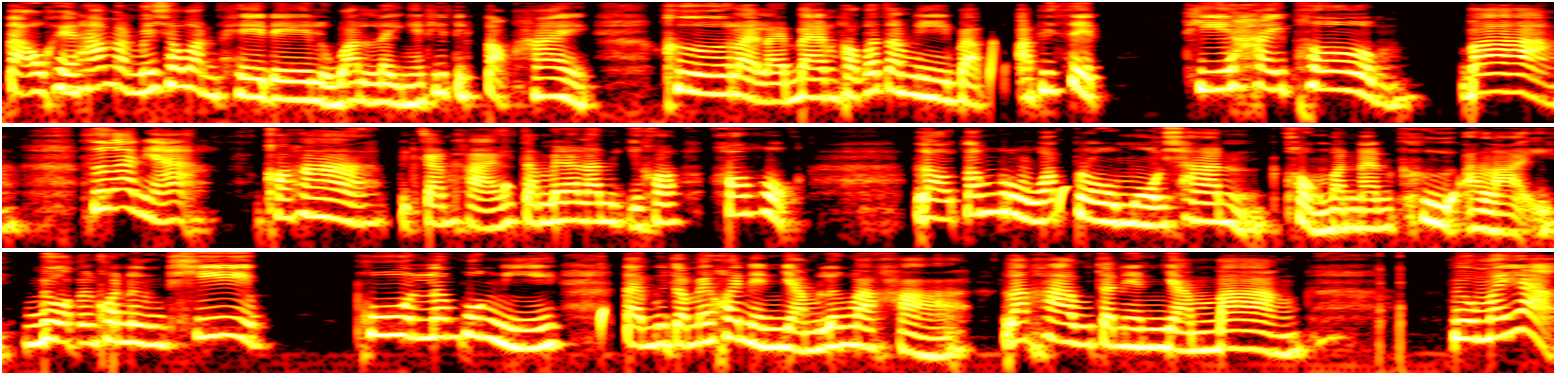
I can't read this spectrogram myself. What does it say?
แต่โอเคถ้ามันไม่ใช่วันเพย์เดย์หรือวันอะไรเงี้ยที่ t ิ k t o k ให้ คือหลาย ๆ แบรนด์เขาก็จะมีแบบอภิสิทธิ์ที่ให้เพิ่มบ้าง ซึ่งอันเนี้ย ข้อห้าปิดการขายจำไม่ได้แล้วมีกี่ข้อ ข้อหกเราต้องรู้ว่าโปรโมชั่นของวันนั้นคืออะไรบิวเป็นคนหนึ่งที่ พูดเรื่องพวกนี้ แต่บิวจะไม่ค่อยเน้นย้ำเรื่องราคา ราคาบิวจะเน้นย้ำบ้างบิวไม่อยาก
